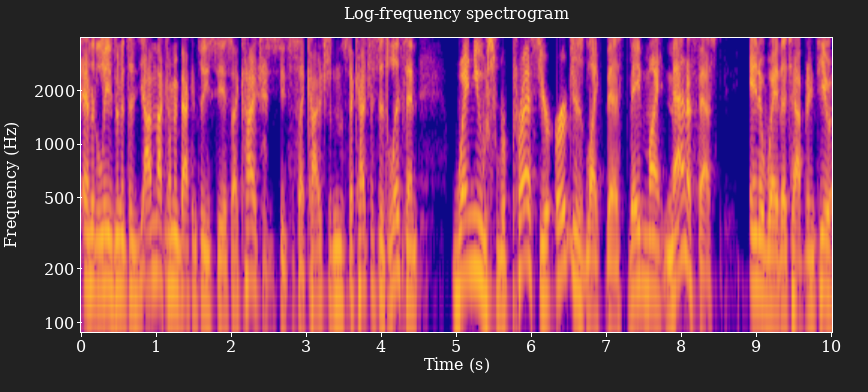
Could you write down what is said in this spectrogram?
Emma leaves him and says, I'm not coming back until you see a psychiatrist. He sees a psychiatrist, and the psychiatrist says, Listen, when you repress your urges like this, they might manifest in a way that's happening to you.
